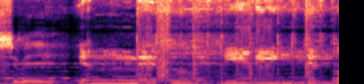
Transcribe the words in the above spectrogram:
യേശുവേ. എത്ര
